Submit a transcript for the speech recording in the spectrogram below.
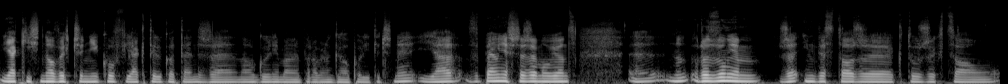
jakichś nowych czynników, jak tylko ten, że no ogólnie mamy problem geopolityczny. I ja zupełnie szczerze mówiąc, no rozumiem, że inwestorzy, którzy chcą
